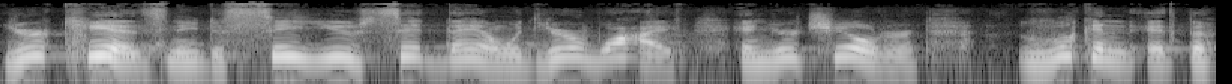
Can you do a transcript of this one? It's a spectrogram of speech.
Your kids need to see you sit down with your wife and your children looking at the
